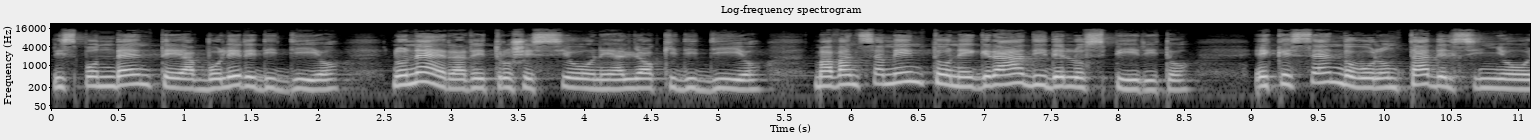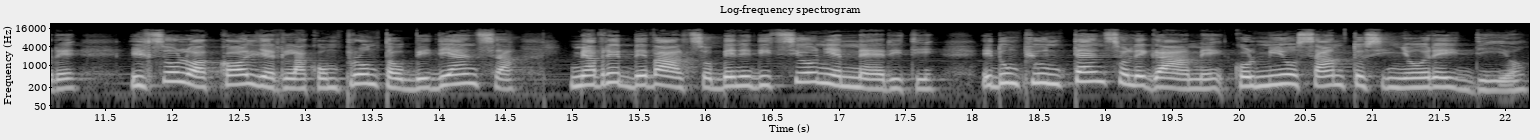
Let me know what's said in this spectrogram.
rispondente a volere di Dio, non era retrocessione agli occhi di Dio, ma avanzamento nei gradi dello Spirito, e che essendo volontà del Signore, il solo accoglierla con pronta obbedienza mi avrebbe valso benedizioni e meriti ed un più intenso legame col mio Santo Signore Dio.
